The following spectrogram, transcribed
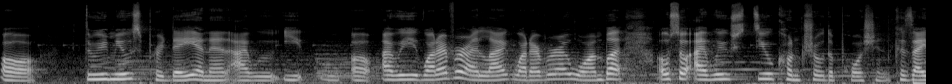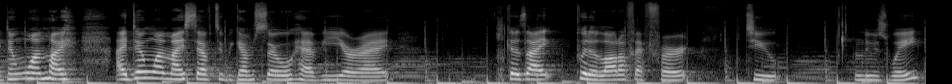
or three meals per day and then i will eat uh, i will eat whatever i like whatever i want but also i will still control the portion because i don't want my i don't want myself to become so heavy all right because i put a lot of effort to lose weight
